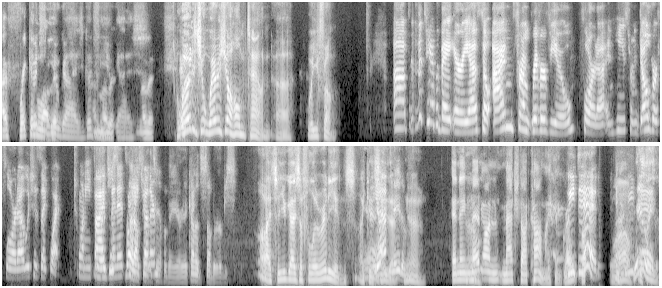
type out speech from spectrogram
I freaking Good love for it. you guys. Good I for you it. guys. Love it. where did you? Where is your hometown? Uh, where are you from? Uh, for the Tampa Bay area. So I'm from Riverview, Florida, and he's from Dover, Florida, which is like what 25 Yeah, minutes right from each other. of Tampa Bay area, kind of the suburbs. All right, so you guys are Floridians. I can Yeah. see that. Native. Yeah. And they Oh. met on Match.com, I think, right? We did. Wow. We Really? did.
